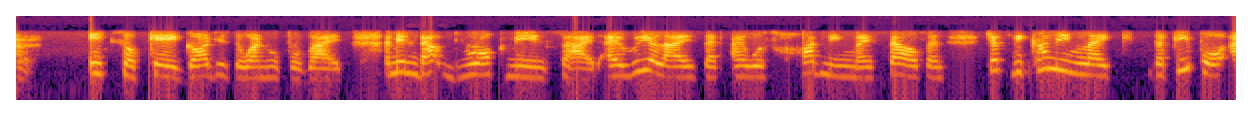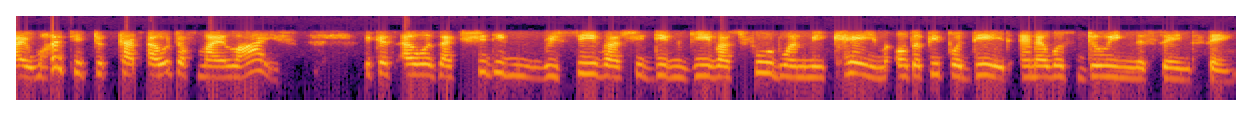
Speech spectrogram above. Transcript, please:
her. It's okay. God is the one who provides. I mean, that broke me inside. I realized that I was hardening myself and just becoming like the people I wanted to cut out of my life because I was like, she didn't receive us, she didn't give us food when we came. Other people did, and I was doing the same thing.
